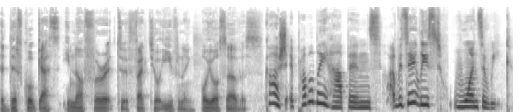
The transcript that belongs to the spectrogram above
a difficult guest enough for it to affect your evening or your service? Gosh, it probably happens, I would say at least once a week.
